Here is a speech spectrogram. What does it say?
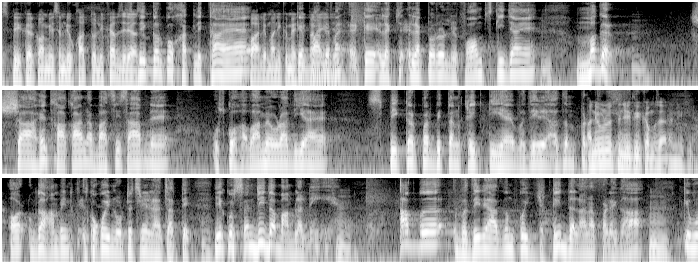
स्पीकर कौमी असम्बली को खत तो लिखा है स्पीकर को खत लिखा है कि पार्लिमानी कमेटी पार्लियामेंट के इलेक्टोरल रिफॉर्म्स की जाएँ। मगर शाहिद खाकान अब्बासी साहब ने उसको हवा में उड़ा दिया है स्पीकर पर भी तनकीद की है वज़ीर आज़म पर उन्होंने संजीदगी का मुजाहरा नहीं किया। और हम इसको कोई नोटिस नहीं लेना चाहते। ये कोई संजीदा मामला नहीं है। अब वज़ीर आज़म को यकीन दिलाना पड़ेगा कि वो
